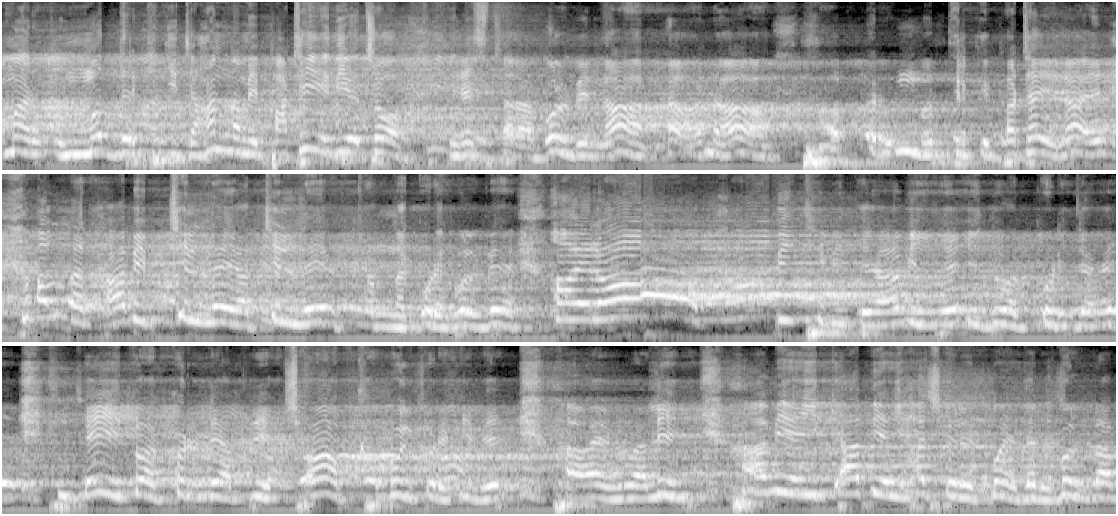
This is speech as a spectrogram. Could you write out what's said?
আমার উম্মতদেরকে কি জাহান্নামে পাঠিয়ে দিয়েছ? ফেরেস্তারা বলবে, না না না আপনার উম্মতদেরকে পাঠায় নাই। আল্লাহর হাবিব চিল্লাইয়া চিল্লাইয়া কান্না করে বলবে, হায় রব পৃথিবীতে আমি এই দোয়া করি যাই। যেই দোয়া করলে আপনি সব কবুল করে দিবে হায় মালিক, আমি এই আমি এই হাসরের ময়দানে বললাম,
